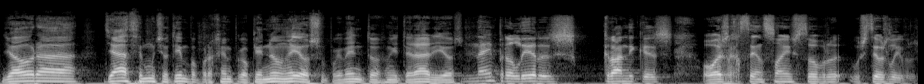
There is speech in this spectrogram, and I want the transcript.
Yo ahora, ya hace mucho tiempo, por ejemplo, que no leo suplementos literarios. Nem para ler as crónicas ou as recensões sobre os seus livros.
